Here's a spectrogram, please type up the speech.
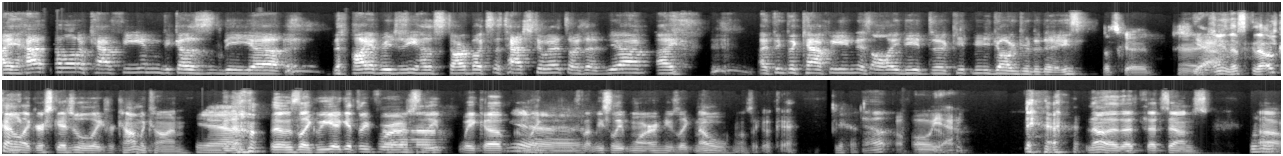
I had a lot of caffeine because the uh, the Hyatt Regency has a Starbucks attached to it. So I said, yeah, I I think the caffeine is all I need to keep me going through the days. That's good. Yeah, Yeah. Gene, that's that was kind of like our schedule, like for Comic Con. Yeah. You know, that was like we gotta get three, four hours Uh, sleep, wake up, and like yeah. let me sleep more. And he was like, No. I was like, Okay. Yep. Oh yeah. no, that that sounds. Uh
